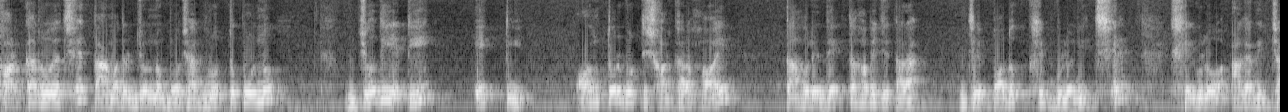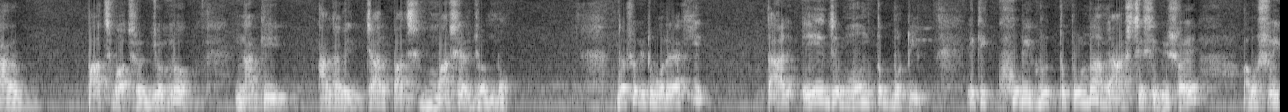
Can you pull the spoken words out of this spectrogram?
সরকার রয়েছে তা আমাদের জন্য বোঝা গুরুত্বপূর্ণ। যদি এটি একটি অন্তর্বর্তী সরকার হয়, তাহলে দেখতে হবে যে তারা যে পদক্ষেপগুলো নিচ্ছে, সেগুলো আগামী চার পাঁচ বছরের জন্য নাকি আগামী চার পাঁচ মাসের জন্য। দর্শক, একটু বলে রাখি তার এই যে মন্তব্যটি, এটি খুবই গুরুত্বপূর্ণ। আমি আসছি সে বিষয়ে। অবশ্যই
